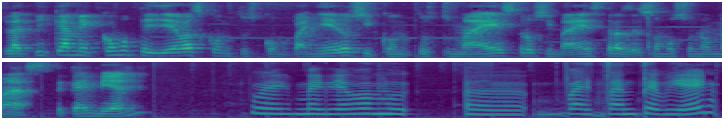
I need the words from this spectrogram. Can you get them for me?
platícame cómo te llevas con tus compañeros y con tus maestros y maestras de Somos Uno Más. ¿Te caen bien? Pues me llevo eh, bastante bien.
